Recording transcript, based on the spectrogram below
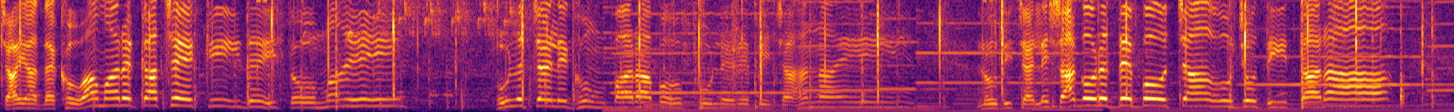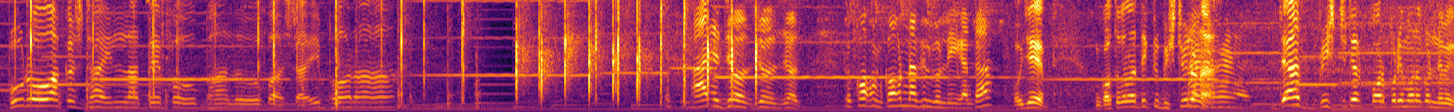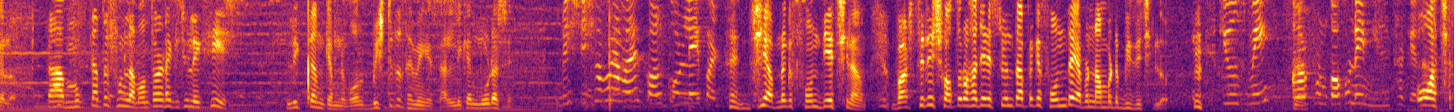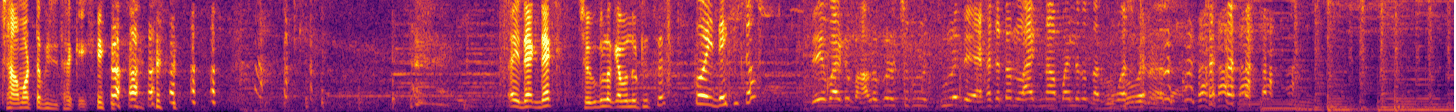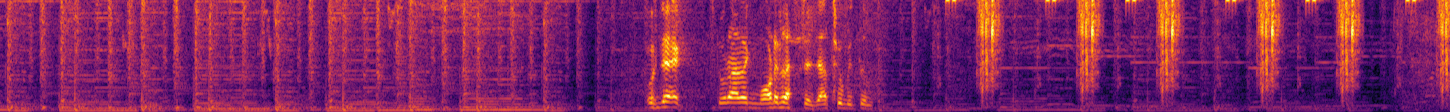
চায়া দেখো আমার কাছে কি দেই তোমায়? ফুল চাইলে ঘুম পাড়াবো ফুলের বিছানায়। নদী চাইলে সাগর দেব চাও যদি তারা। পুরো আকাশ ঢাইলা দেব ভালোবাসায় ভরা। আরে জোস জোস জোস। তো কখন কখন নাজিল করলি এই গানটা? ওই যে গতকাল রাতে একটু বৃষ্টি হলো না? হ্যাঁ, হ্যাঁ, জাস্ট বৃষ্টিটার পরপরই মনে কর নেমে গেল। তা মুখটা তো শুনলাম অন্তরাটা কিছু লিখছিস? লিখতাম কেমনে বল? বৃষ্টি তো থেমে গেছে আর লিখার মুড আসে। বৃষ্টির সময় আমাকে কল করলেই পারত। জি আপনাকে ফোন দিয়েছিলাম। ভার্সিটির সতেরো হাজার স্টুডেন্ট আপনাকে ফোন দেয় আপনার নাম্বারটা বিজি ছিল। এক্সকিউজ মি আমার ফোন কখনোই বিজি থাকে ও আচ্ছা আচ্ছা আমারটা বিজি থাকে। এই দেখ দেখ ছবিগুলো কেমন উঠেছে? কই দেখি তো। দে ভাই একটু ভালো করে ছবিগুলো তুলে দে এক হাজারটা লাইক না পাইলে তো তার ঘুম আসবে না। ওই দেখ তোর আরেক মডেল আসছে যা ছবি তুল।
